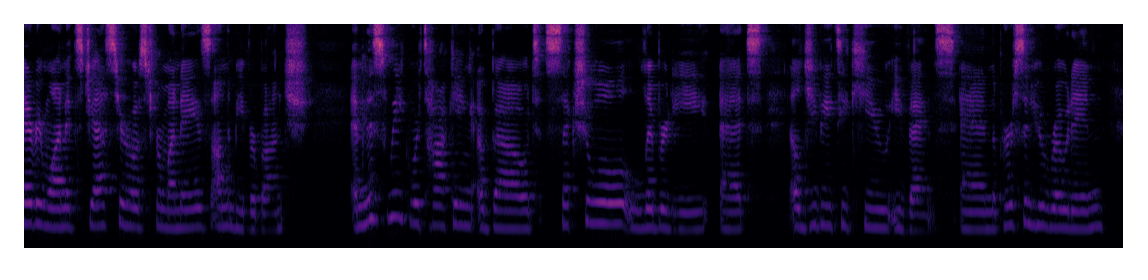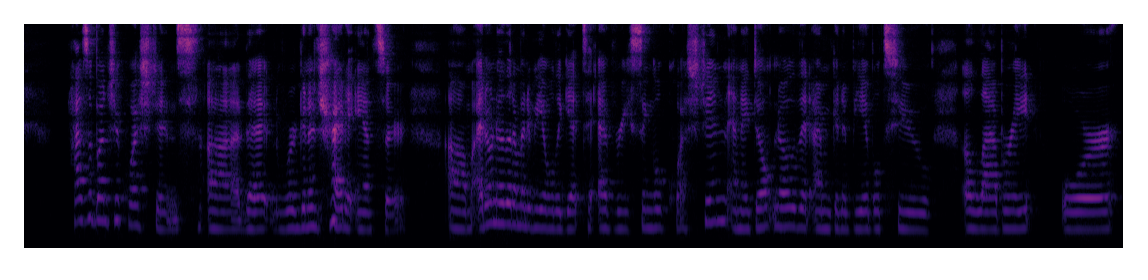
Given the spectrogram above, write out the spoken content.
Hey everyone, it's Jess, your host for Mondays on the Beaver Bunch. And this week we're talking about sexual liberty at LGBTQ events. And the person who wrote in has a bunch of questions uh, that we're going to try to answer. Um, I don't know that I'm going to be able to get to every single question, and I don't know that I'm going to be able to elaborate or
